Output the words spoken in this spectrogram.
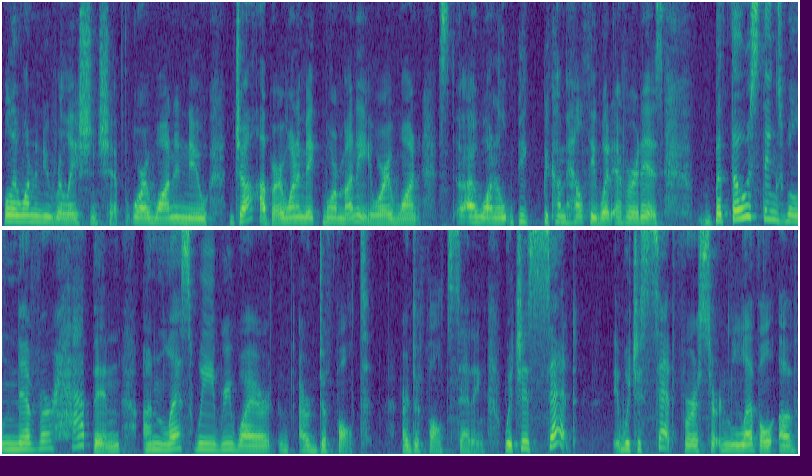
"Well, I want a new relationship, or I want a new job, or I want to make more money, or I want I want to be, become healthy, whatever it is." But those things will never happen unless we rewire our default, our default setting, which is set which is set for a certain level of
